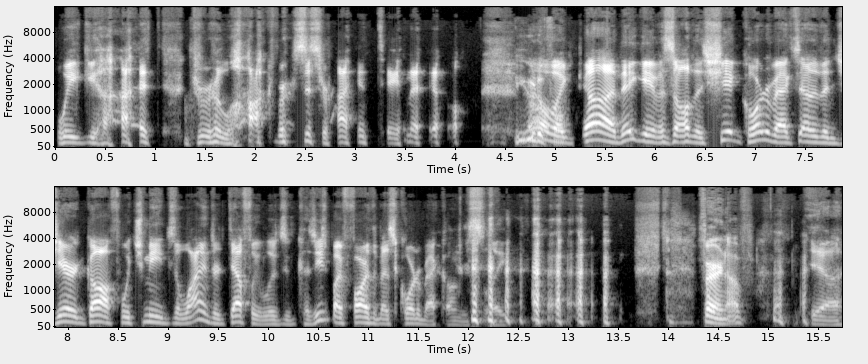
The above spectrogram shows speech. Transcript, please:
We got Drew Lock versus Ryan Tannehill. Beautiful. Oh my God, they gave us all the shit quarterbacks other than Jared Goff, which means the Lions are definitely losing because he's by far the best quarterback on the slate. Fair enough. yeah.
